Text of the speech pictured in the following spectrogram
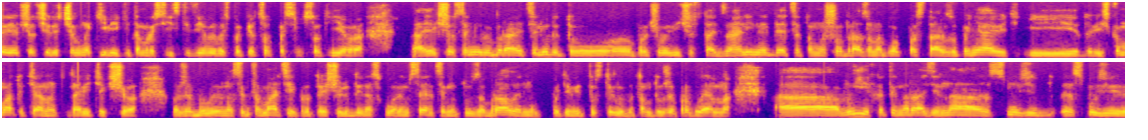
Якщо через челноків, які там російські з'явились по 500 по 700 євро. А якщо самі вибираються люди, то про чоловічу стать взагалі не йдеться, тому що одразу на блокпостах зупиняють і до військомату тягнуть, навіть якщо вже були в нас інформації про те, що людина з хворим серцем ми ту забрали. Ну потім відпустили, бо там дуже проблемно. А виїхати наразі на смузі смузі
